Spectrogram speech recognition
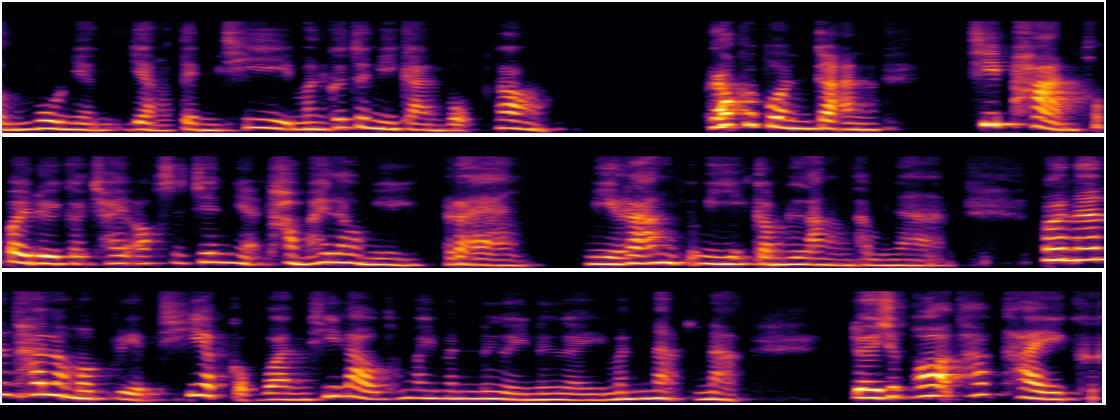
สมบูรณ์อย่างอย่างเต็มที่ มันก็จะมีการบกพร่อง เพราะกระบวนการที่ผ่านเข้าไปโดยการใช้ออกซิเจนเนี่ยทำให้เรามีแรง มีร่างมีกำลังทำงาน เพราะฉะนั้นถ้าเรามาเปรียบเทียบกับวันที่เราทำไมมันเหนื่อยเหนื่อยมันหนักหนักโดยเฉพาะถ้าใครเค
